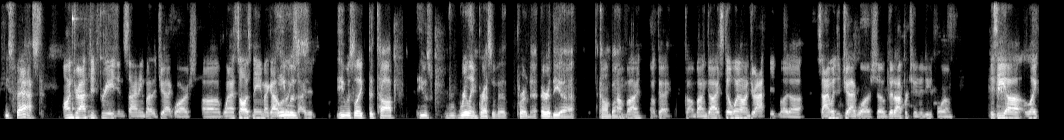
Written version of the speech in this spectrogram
He's fast. Undrafted free agent signing by the Jaguars. Uh, when I saw his name, I got a He little was- excited. He was like the top. He was really impressive at pro day or the uh, combine. Combine. Okay. Combine guy. Still went undrafted, but uh signed with the Jaguars, so good opportunity for him. Is he uh like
